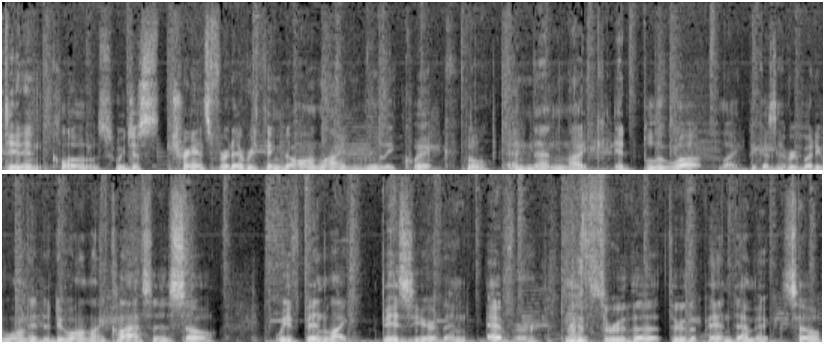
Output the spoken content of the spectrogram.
didn't close. We just transferred everything to online really quick. Cool. and then like it blew up like because everybody wanted to do online classes so we've been like busier than ever through the through the pandemic so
